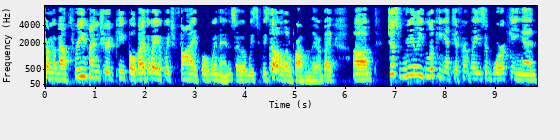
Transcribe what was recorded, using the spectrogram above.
from about 300 people, by the way, of which five were women. So we, we still have a little problem there, but, um, just really looking at different ways of working and,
